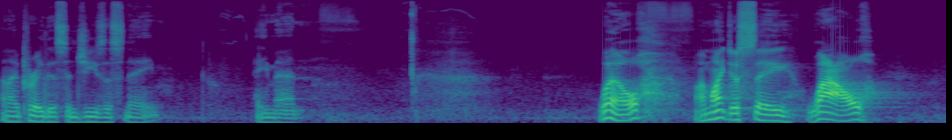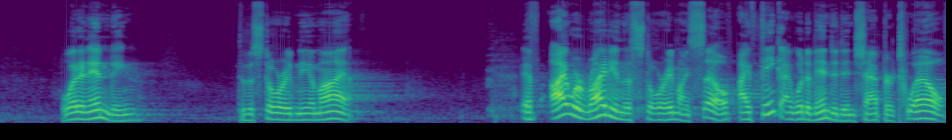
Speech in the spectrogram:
And I pray this in Jesus' name. Amen. Well, I might just say, wow, what an ending to the story of Nehemiah. If I were writing the story myself, I think I would have ended in chapter 12,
